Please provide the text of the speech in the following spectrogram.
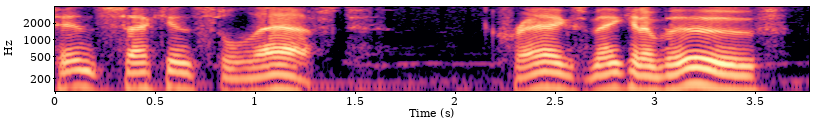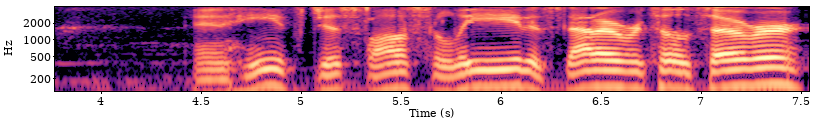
Ten seconds left. Craig's making a move. And Heath just lost the lead. It's not over till it's over.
